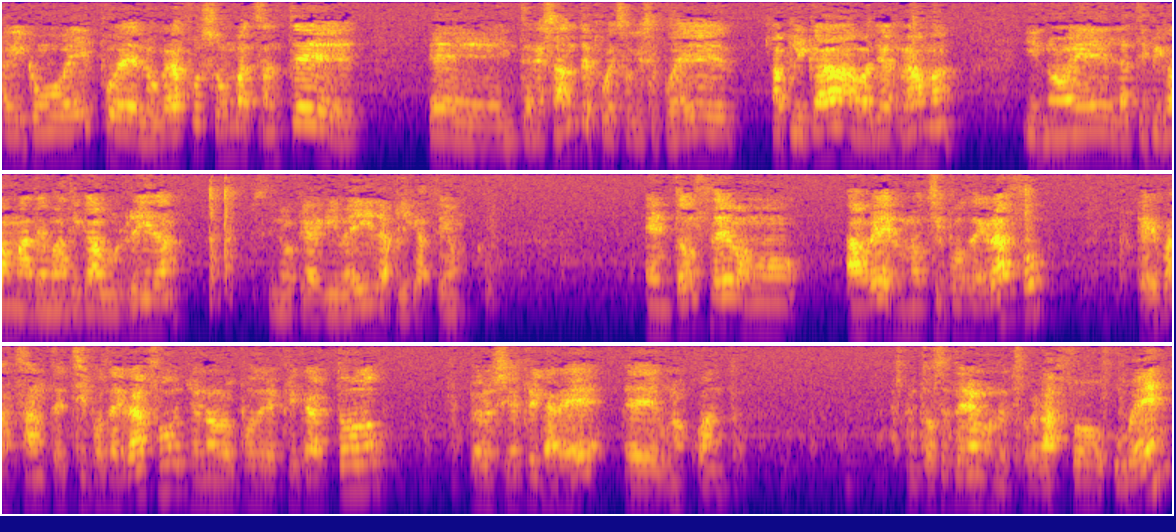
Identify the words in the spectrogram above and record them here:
Aquí como veis, pues los grafos son bastante eh, interesante, puesto que se puede aplicar a varias ramas y no es la típica matemática aburrida, sino que aquí veis la aplicación. Entonces vamos a ver unos tipos de grafos, que hay bastantes tipos de grafos, yo no lo podré explicar todo, pero sí explicaré eh, unos cuantos. Entonces tenemos nuestro grafo V,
